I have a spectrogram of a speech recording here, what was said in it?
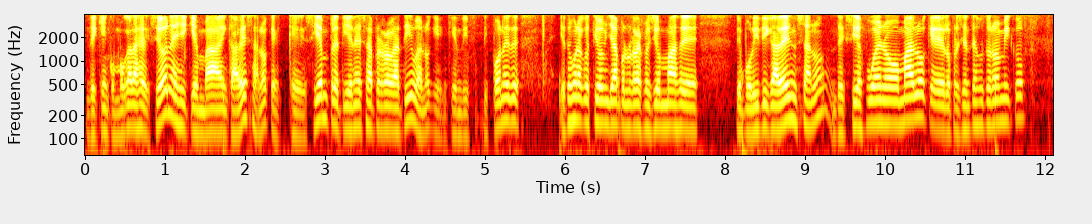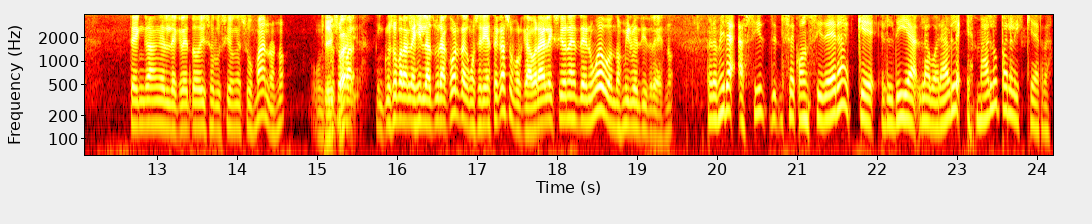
de quien convoca las elecciones y quien va en cabeza, ¿no? Que, que siempre tiene esa prerrogativa, ¿no? Quien, quien dispone de... Y esto es una cuestión ya por una reflexión más de, de política densa, ¿no? De si es bueno o malo que los presidentes autonómicos tengan el decreto de disolución en sus manos, ¿no? Incluso, para, incluso para legislatura corta, como sería este caso, porque habrá elecciones de nuevo en 2023, ¿no? Pero mira, así se considera que el día laborable es malo para la izquierda,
